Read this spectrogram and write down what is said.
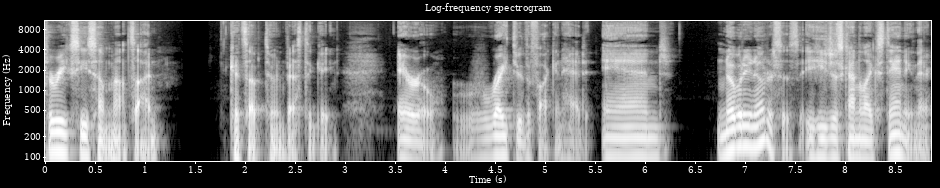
Tariq sees something outside, gets up to investigate. Arrow right through the fucking head. And nobody notices. He's just kind of like standing there.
